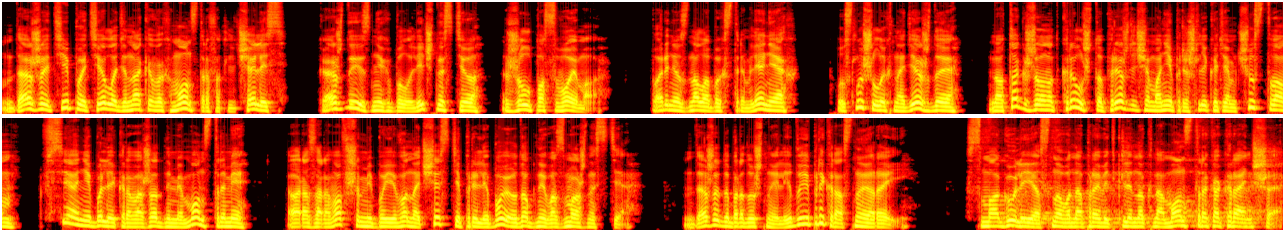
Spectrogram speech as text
Даже типы тел одинаковых монстров отличались, каждый из них был личностью, жил по-своему. Парень узнал об их стремлениях, услышал их надежды, но также он открыл, что прежде чем они пришли к этим чувствам, все они были кровожадными монстрами, разорвавшими бы его на части при любой удобной возможности. Даже добродушные Лида и прекрасная Рэй. «Смогу ли я снова направить клинок на монстра, как раньше?»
